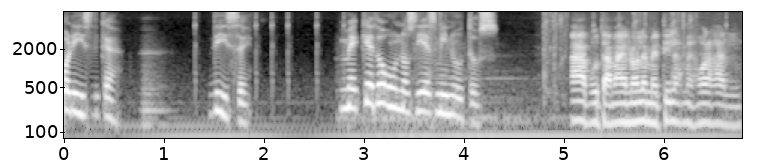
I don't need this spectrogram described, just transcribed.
Boriska. Dice. Me quedo unos 10 minutos. Ah, puta madre, no le metí las mejoras al...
